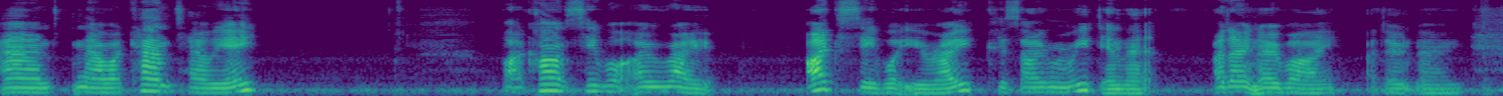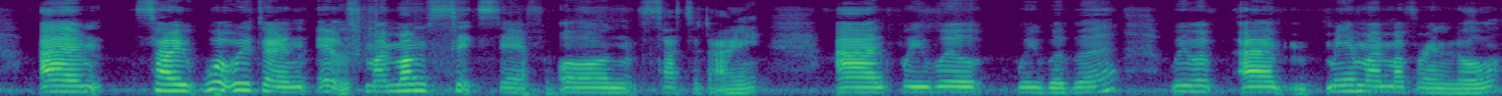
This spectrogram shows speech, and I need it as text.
and now I can tell you. But I can't see what I wrote. I can see what you wrote because I'm reading it. I don't know why. I don't know. Um, so what we're doing, it was my mum's 60th on Saturday and we will, we were, there. we were, um, me and my mother-in-law,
